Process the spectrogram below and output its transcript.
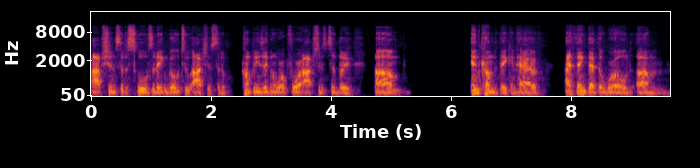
options to the schools that they can go to, options to the companies they can work for, options to the um, income that they can have, I think that the world um,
